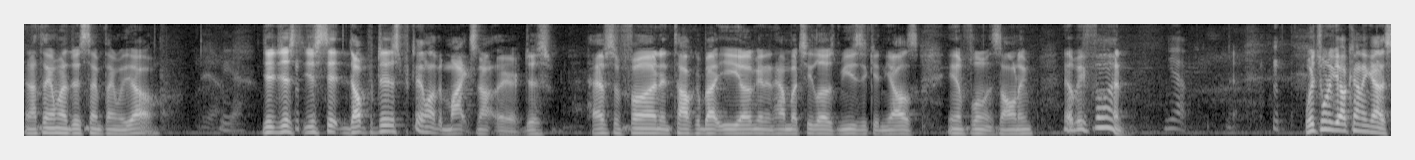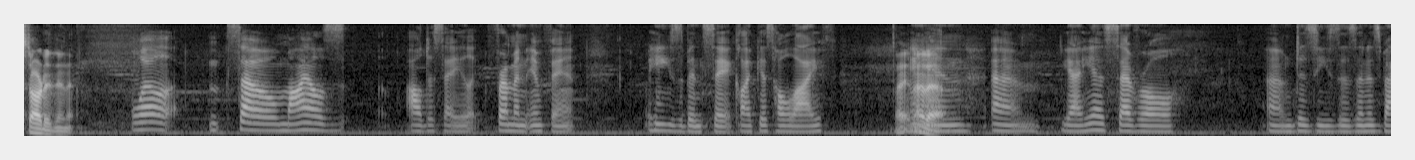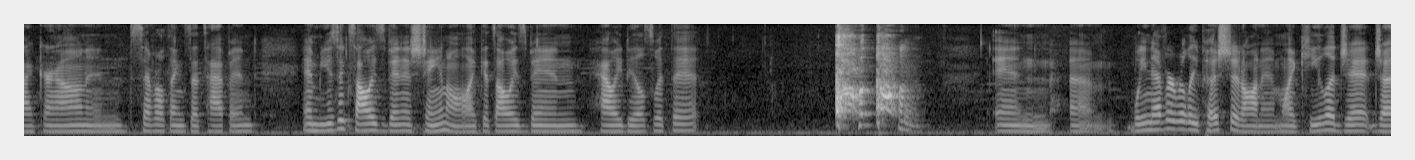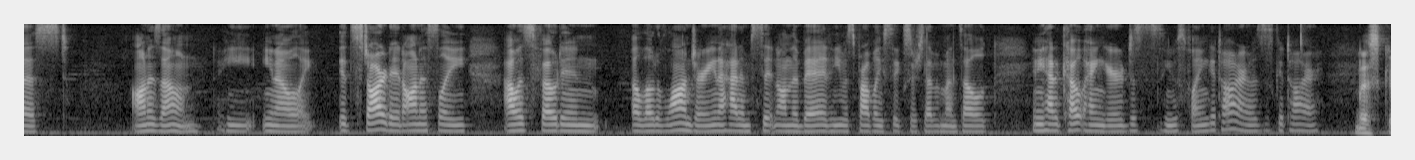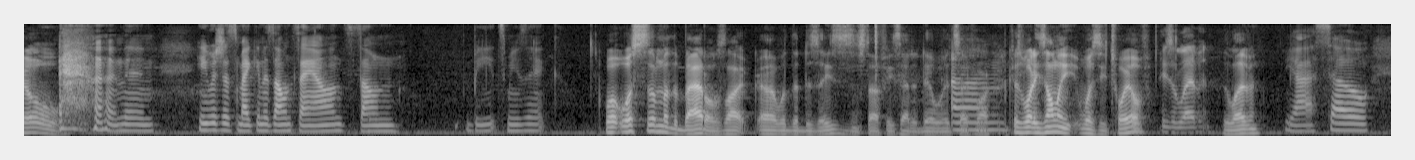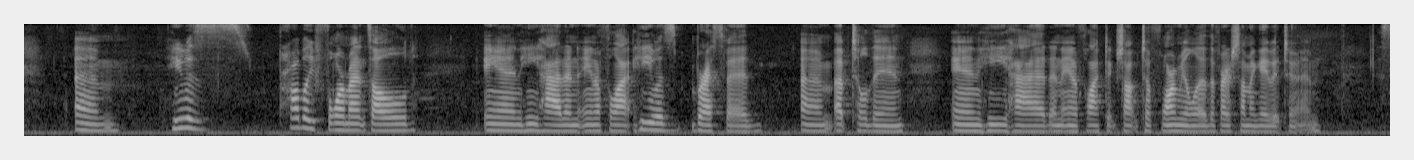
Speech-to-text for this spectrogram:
and I think I'm gonna do the same thing with y'all. Yeah. You just just sit. Don't just pretend like the mic's not there. Just have some fun and talk about you youngin and how much he loves music and y'all's influence on him. It'll be fun. Yep. Which one of y'all kind of got it started in it? Well, so Myles, I'll just say, like from an infant, he's been sick like his whole life, I didn't know that. um, yeah, he has several um, diseases in his background and several things that's happened. And music's always been his channel. Like it's always been how he deals with it. and um, we never really pushed it on him. Like he legit just on his own. He, you know, like it started honestly. I was folding a load of laundry and I had him sitting on the bed. He was probably six or seven months old, and he had a coat hanger. Just he was playing guitar. It was his guitar, Let's go. and then he was just making his own sounds, his own beats, music. What what's some of the battles like uh, with the diseases and stuff he's had to deal with so far? Um, Because what he's only was he 12, He's 11. 11? Yeah, so um, he was probably four months old, and he had an anaphylactic. He was breastfed um, up till then, and he had an anaphylactic shock to formula the first time I gave it to him.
